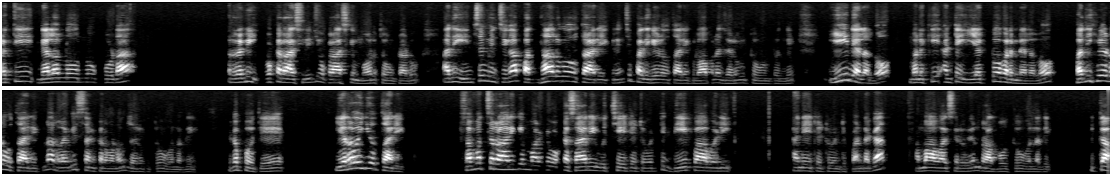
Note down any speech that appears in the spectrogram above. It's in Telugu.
ప్రతి నెలలోనూ కూడా రవి ఒక రాశి నుంచి ఒక రాశికి మారుతూ ఉంటాడు. అది ఇంచుమించుగా పద్నాలుగవ తారీఖు నుంచి పదిహేడవ తారీఖు లోపల జరుగుతూ ఉంటుంది. ఈ నెలలో మనకి అంటే ఈ అక్టోబర్ నెలలో పదిహేడవ తారీఖున రవి సంక్రమణం జరుగుతూ ఉన్నది. ఇకపోతే ఇరవయో తారీఖు సంవత్సరానికి మనకి ఒక్కసారి వచ్చేటటువంటి దీపావళి అనేటటువంటి పండగ అమావాస్య రోజున రాబోతూ ఉన్నది. ఇక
